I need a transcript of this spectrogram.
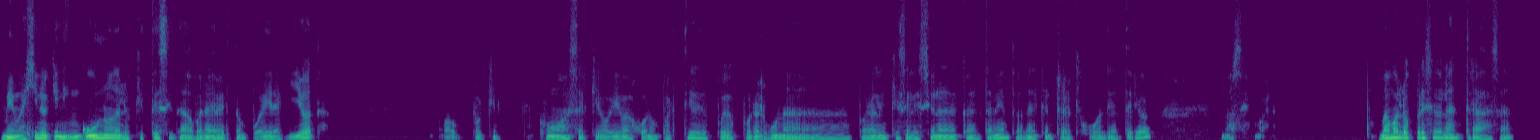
me imagino que ninguno de los que esté citado para Everton puede ir a Quillota. Porque ¿Cómo va a ser que hoy va a jugar un partido y después por alguna, por alguien que se lesiona en el calentamiento va a tener que entrar el que jugó el día anterior? No sé, bueno. Vamos a los precios de las entradas. ¿ah?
